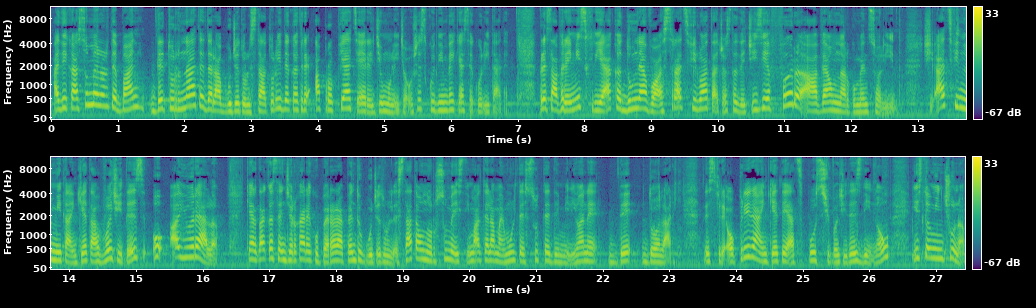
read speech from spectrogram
adică a sumelor de bani deturnate de la bugetul statului de către apropiația regimului Ceaușescu din vechea securitate. Presa vremii scria că dumneavoastră ați fi luat această decizie fără a avea un argument solid și ați fi numit ancheta, vă citez, o aiureală, chiar dacă se încerca recuperarea pentru bugetul de stat a unor sume sume estimate la mai multe sute de milioane de dolari. Despre oprirea anchetei ați spus și vă citesc din nou, este o minciună.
